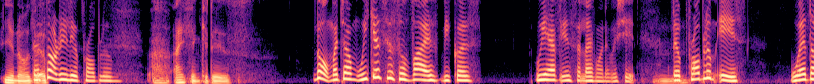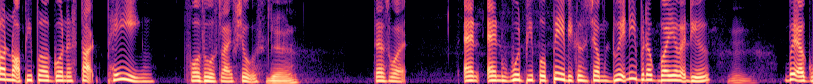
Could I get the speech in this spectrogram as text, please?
you know That's the, not really a problem. uh, I think it is. No, macam we can still survive because we have Insta Live whatever shit. The Mhm. problem is whether or not people are gonna start paying for those live shows. yeah. That's what. And and would people pay because macam duit ni daripada aku bayar kat dia, Mm. baik aku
